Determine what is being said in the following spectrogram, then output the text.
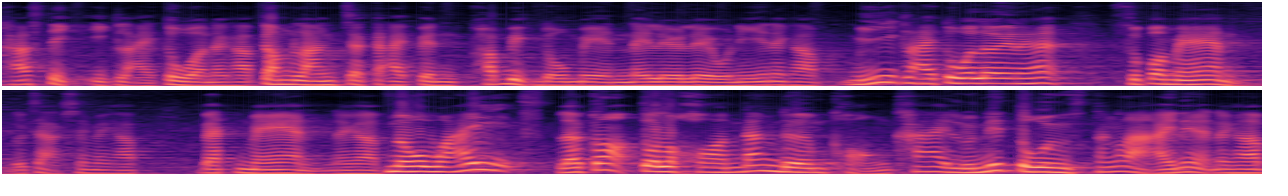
คลาสสิกอีกหลายตัวนะครับกำลังจะกลายเป็น Public Domain ในเร็วๆนี้นะครับมีอีกหลายตัวเลยนะฮะซูเปอร์แมนรู้จักใช่ไหมครับ แบทแมนนะครับโนไวท์แล้วก็ตัวละครดั้งเดิมของค่ายลูนี่ตูนทั้งหลายเนี่ยนะครับ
